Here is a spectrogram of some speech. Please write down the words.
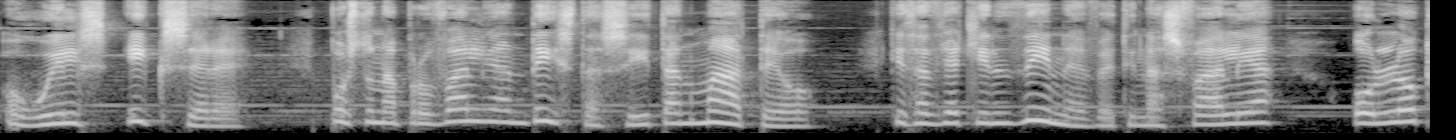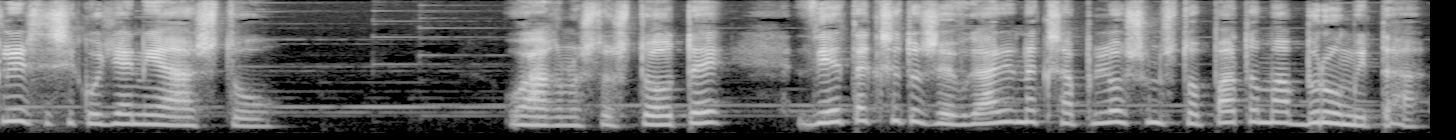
Ο Βίλς ήξερε πως το να προβάλλει αντίσταση ήταν μάταιο και θα διακινδύνευε την ασφάλεια ολόκληρης της οικογένειάς του. Ο άγνωστος τότε διέταξε το ζευγάρι να ξαπλώσουν στο πάτωμα μπρούμητα,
